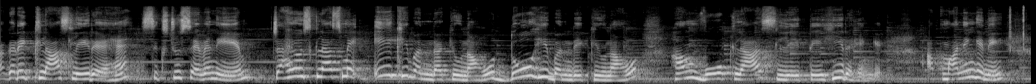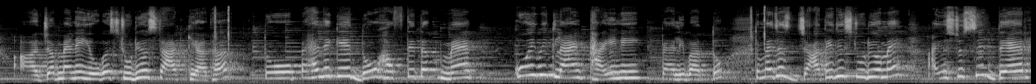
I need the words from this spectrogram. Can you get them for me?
अगर एक क्लास ले रहे हैं six to seven A M चाहे उस क्लास में एक ही बंदा क्यों ना हो, दो ही बंदे क्यों ना हो, हम वो क्लास लेते ही रहेंगे. आप मानेंगे नहीं? जब मैंने योगा स्टूडियो स्टार्ट किया था तो पहले के दो हफ़्ते तक मैं कोई भी क्लाइंट था ही नहीं, पहली बात तो. तो मैं जस्ट जाती थी स्टूडियो में I use to sit there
